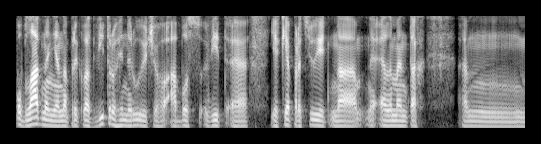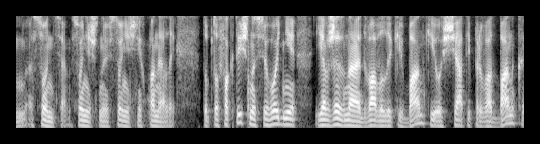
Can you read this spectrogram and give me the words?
обладнання, наприклад, вітрогенеруючого або від е, яке працює на елементах ем, сонця, сонячної сонячних панелей. Тобто, фактично, сьогодні я вже знаю два великих банки, Ощад і Приватбанк,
